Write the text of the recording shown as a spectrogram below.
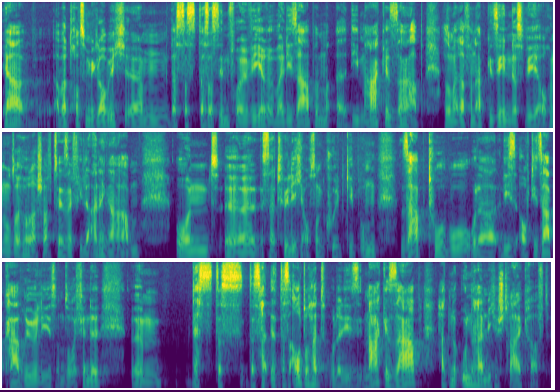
Ja, aber trotzdem glaube ich, ähm, dass, das, dass das sinnvoll wäre, weil die, Saab, äh, die Marke Saab, also mal davon abgesehen, dass wir ja auch in unserer Hörerschaft sehr, sehr viele Anhänger haben und äh, es natürlich auch so einen Kult gibt um Saab Turbo oder die, auch die Saab Cabriolets und so. Ich finde, ähm, das, das, das, das Auto hat, oder die Marke Saab hat eine unheimliche Strahlkraft,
